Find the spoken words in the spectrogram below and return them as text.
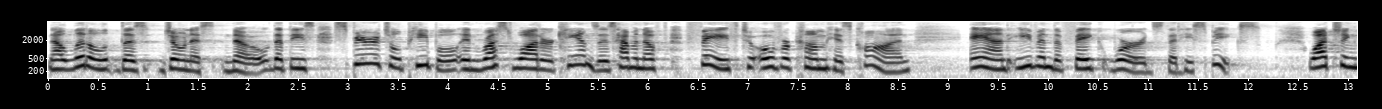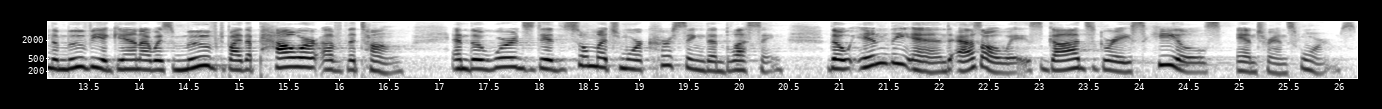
Now, little does Jonas know that these spiritual people in Rustwater, Kansas, have enough faith to overcome his con and even the fake words that he speaks. Watching the movie again, I was moved by the power of the tongue, and the words did so much more cursing than blessing. Though in the end, as always, God's grace heals and transforms.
